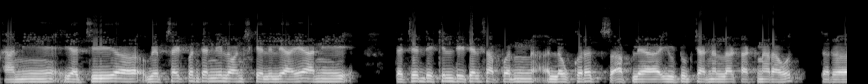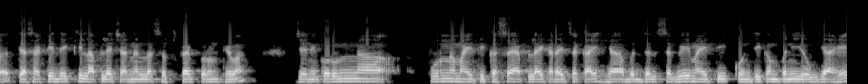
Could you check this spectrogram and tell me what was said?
आणि याची वेबसाईट पण त्यांनी लॉन्च केलेली आहे आणि त्याचे देखील डिटेल्स आपण लवकरच आपल्या यूट्यूब चॅनलला टाकणार आहोत. तर त्यासाठी देखील आपल्या चॅनलला सबस्क्राईब करून ठेवा. जेणेकरून पूर्ण माहिती कसं अप्लाय करायचं काय ह्याबद्दल सगळी माहिती कोणती कंपनी योग्य आहे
